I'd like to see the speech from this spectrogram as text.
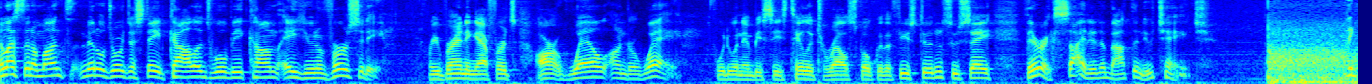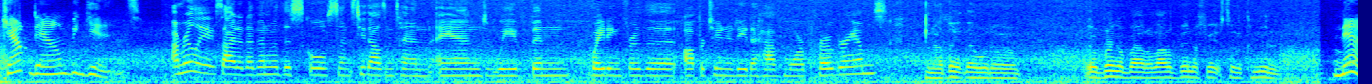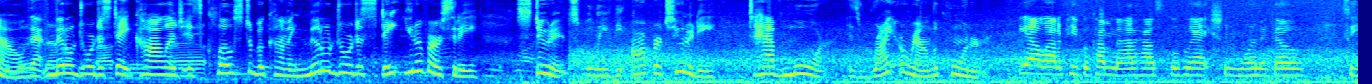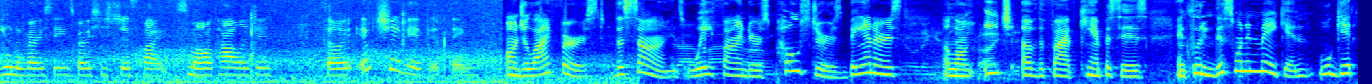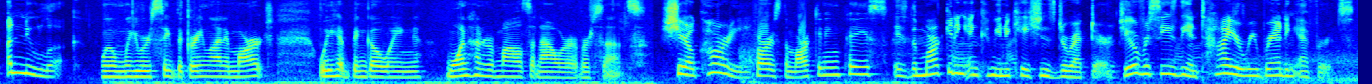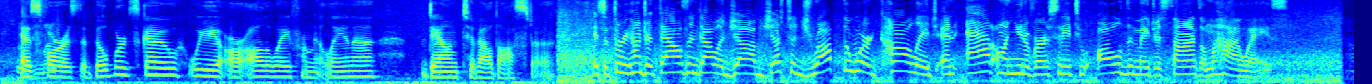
In less than a month, Middle Georgia State College will become a university. Rebranding efforts are well underway. 41 NBC's Taylor Terrell spoke with a few students who say they're excited about the new change. The countdown begins. I'm really excited. I've been with this school since 2010 and we've been waiting for the opportunity to have more programs. And I think that would uh, it will bring about a lot of benefits to the community. Now that Middle Georgia State College is close to becoming Middle Georgia State University, students believe the opportunity to have more is right around the corner. You got a lot of people coming out of high school who actually want to go to universities versus just like small colleges. So it should be a good thing. On July 1st, the signs, wayfinders, posters, banners along each of the five campuses, including this one in Macon, will get a new look. When we received the green light in March, we have been going 100 miles an hour ever since. Cheryl Carty, as far as the marketing piece, is the marketing and communications director. She oversees the entire rebranding efforts. As far as the billboards go, we are all the way from Atlanta down to Valdosta. It's a $300,000 job just to drop the word college and add on university to all of the major signs on the highways.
